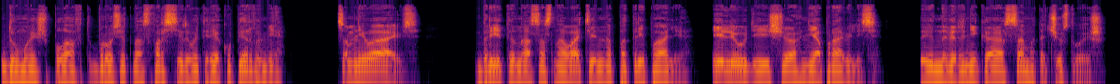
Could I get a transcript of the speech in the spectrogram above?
Думаешь, Плафт бросит нас форсировать реку первыми? Сомневаюсь. Бриты нас основательно потрепали, и люди еще не оправились. Ты наверняка сам это чувствуешь».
